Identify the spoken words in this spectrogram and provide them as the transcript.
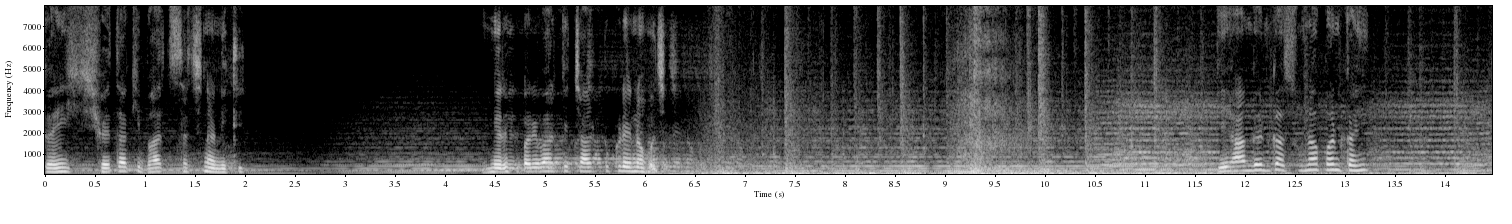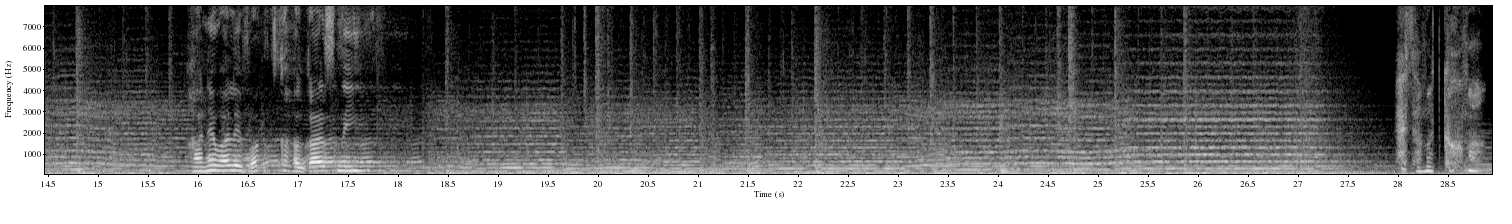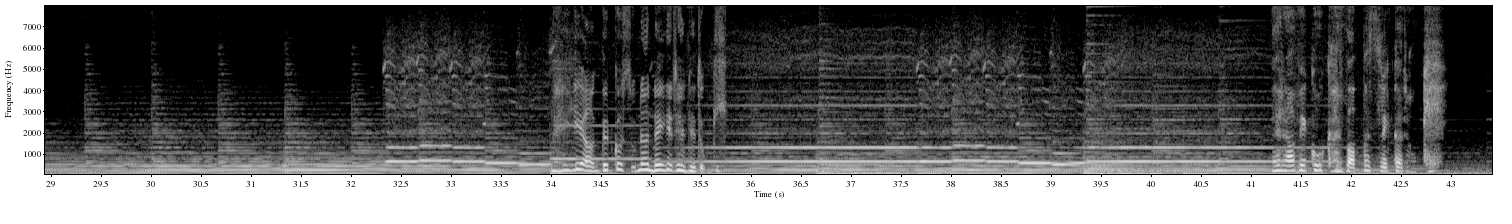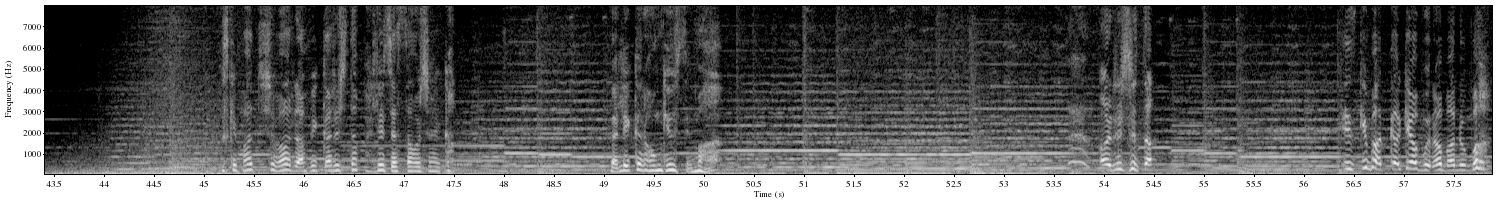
कहीं श्वेता की बात सच ना निकली। मेरे परिवार के चार टुकड़े ना हो जाए। ये आँगन का सुनापन कहीं आने वाले वक्त का आगाज़ नहीं है। ऐसा मत कहो, माँ। ये आँगन को सुना नहीं रहने दूँगी। मैं रावी को घर वापस लेकर आऊँगी। उसके बाद शिवा रावी का रिश्ता पहले जैसा हो जाएगा। मैं लेकर आऊँगी उसे, माँ। और रिश्ता। इसकी बात का क्या बुरा मानू, माँ?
